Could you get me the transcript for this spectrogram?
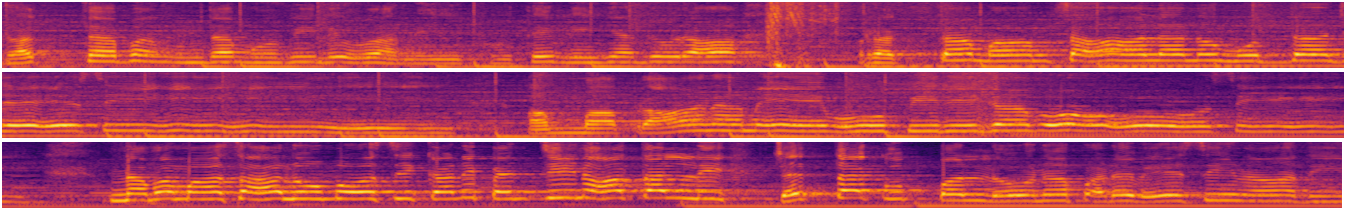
రక్తబంధము విలువ నీకు తెలియదురా. రక్త మాంసాలను ముద్ద చేసి అమ్మ ప్రాణమే ఊపిరిగబోసి నవమాసాలు మోసి కని పెంచిన తల్లి చెత్త కుప్పల్లోన పడవేసినది.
